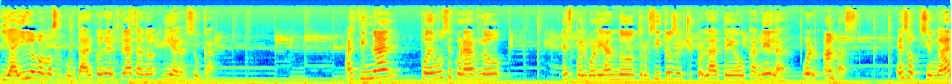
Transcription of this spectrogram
Y ahí lo vamos a juntar con el plátano y el azúcar. Al final podemos decorarlo espolvoreando trocitos de chocolate o canela, o ambas. Es opcional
